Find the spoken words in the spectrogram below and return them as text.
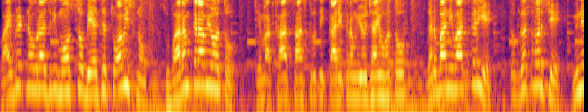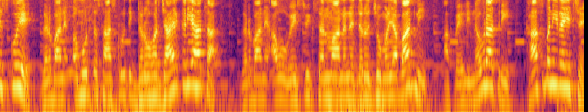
વાઇબ્રેટ નવરાત્રી મહોત્સવ બે હજાર ચોવીસનો શુભારંભ કરાવ્યો હતો. જેમાં ખાસ સાંસ્કૃતિક કાર્યક્રમ યોજાયો હતો. ગરબાની વાત કરીએ તો ગત વર્ષે યુનેસ્કોએ ગરબાને અમૂર્ત સાંસ્કૃતિક ધરોહર જાહેર કર્યા હતા. ગરબાને આવો વૈશ્વિક સન્માન અને દરજ્જો મળ્યા બાદની આ પહેલી નવરાત્રી ખાસ બની રહી છે.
